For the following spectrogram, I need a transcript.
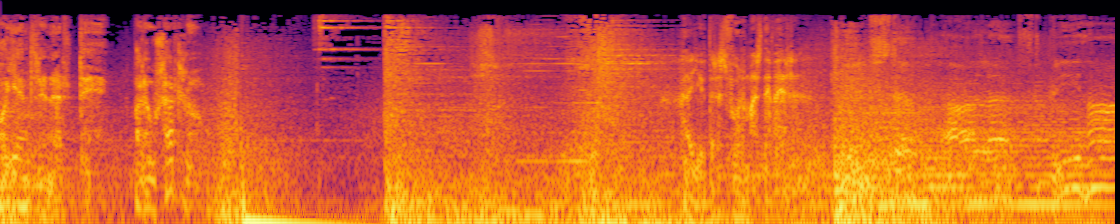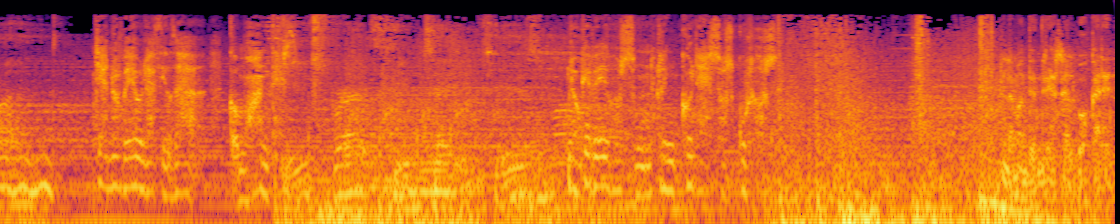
Voy a entrenarte para usarlo. Hay otras formas de ver. Ya no veo la ciudad como antes. Lo que veo son rincones oscuros. La mantendré a salvo, Karen.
